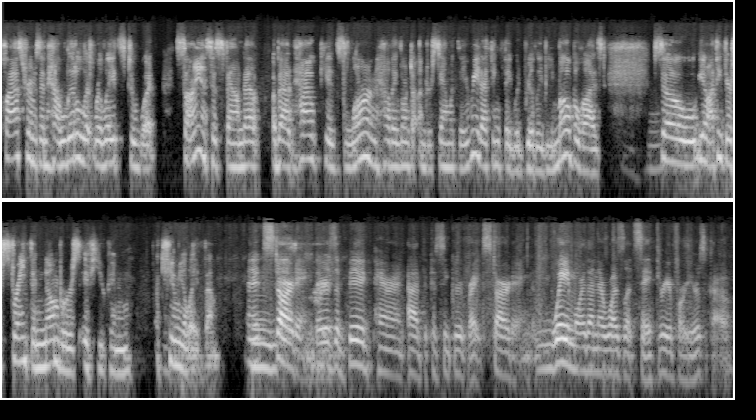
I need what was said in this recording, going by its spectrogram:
classrooms and how little it relates to what science has found out about how kids learn, how they learn to understand what they read, I think they would really be mobilized. Mm-hmm. So, you know, I think there's strength in numbers if you can accumulate them. And it's mm. starting. There is a big parent advocacy group, right? Starting way more than there was, let's say, three or four years ago.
